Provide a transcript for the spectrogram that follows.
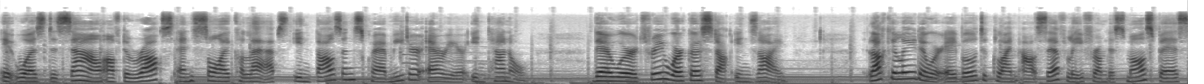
It was the sound of the rocks and soil collapse in thousand square meter area in tunnel. There were three workers stuck inside. Luckily, they were able to climb out safely from the small space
